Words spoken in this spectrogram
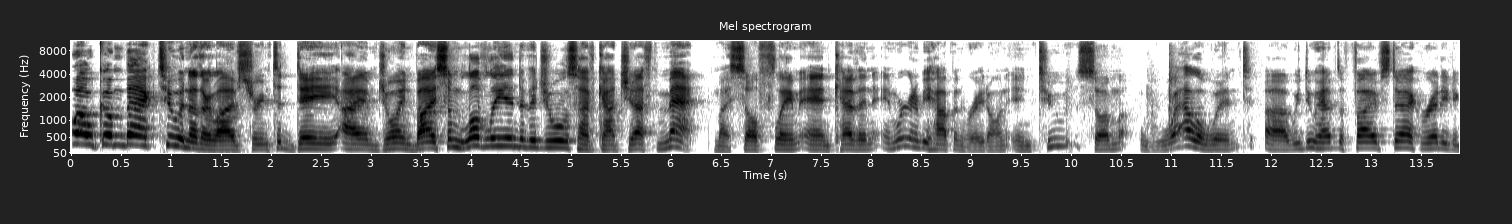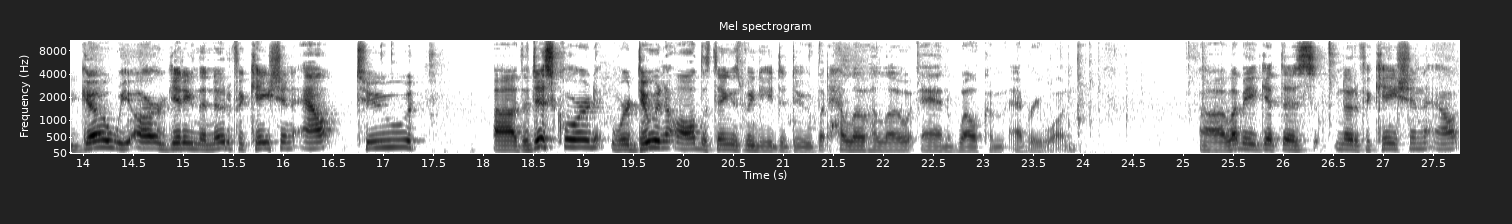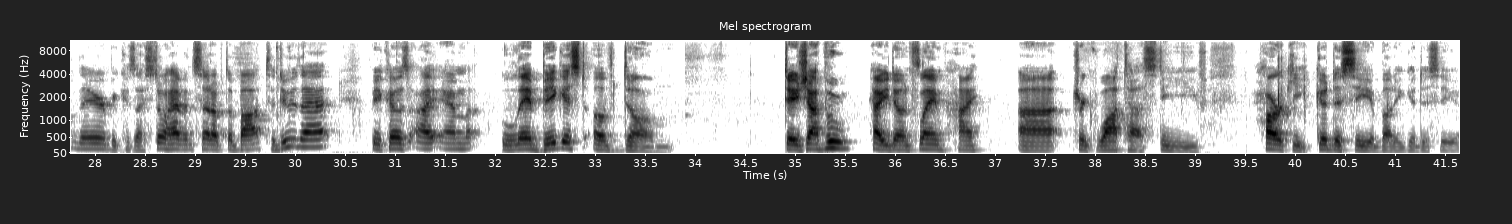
Welcome back to another live stream. Today I am joined by some lovely individuals. I've got Jeff, Matt, myself, Flame, and Kevin, and we're going to be hopping right on into some Valorant. Uh, we do have the five stack ready to go. We are getting the notification out to uh, the Discord. We're doing all the things we need to do, but hello, hello, and welcome everyone. Uh, let me get this notification out there because I still haven't set up the bot to do that because I am the biggest of dumb. Deja vu. How you doing, Flame? Hi. Uh, drink Wata, Steve. Harky, good to see you, buddy. Good to see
